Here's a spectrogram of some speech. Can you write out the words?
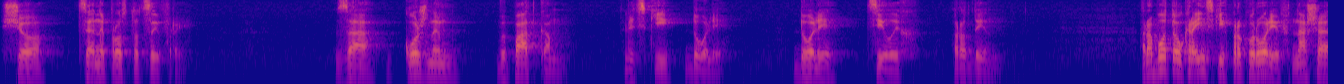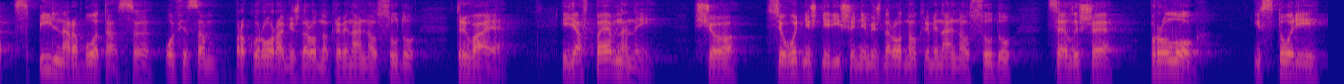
що це не просто цифри. за кожним випадком людські долі, долі цілих родин. Робота українських прокурорів, наша спільна робота з Офісом прокурора Міжнародного кримінального суду триває. І я впевнений, що сьогоднішнє рішення Міжнародного кримінального суду це лише пролог історії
